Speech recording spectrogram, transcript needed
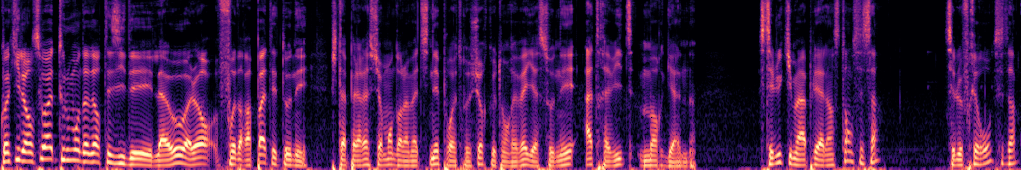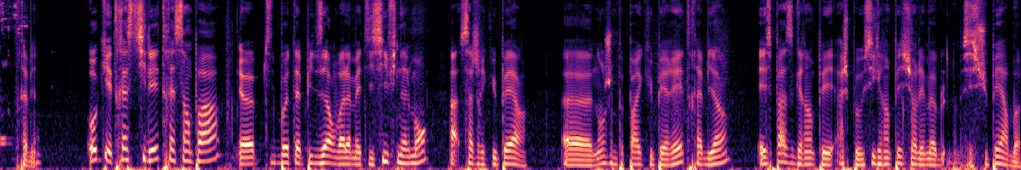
Quoi qu'il en soit, tout le monde adore tes idées. Là-haut, alors faudra pas t'étonner. Je t'appellerai sûrement dans la matinée pour être sûr que ton réveil a sonné. À très vite, Morgan. C'était lui qui m'a appelé à l'instant, c'est ça? C'est le frérot, c'est ça? Très bien. Ok, très stylé, très sympa. Euh, petite boîte à pizza, on va la mettre ici finalement. Ah, ça je récupère. Euh, non, je ne peux pas récupérer, très bien. Espace grimper. Ah, je peux aussi grimper sur les meubles. Non, mais c'est superbe.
